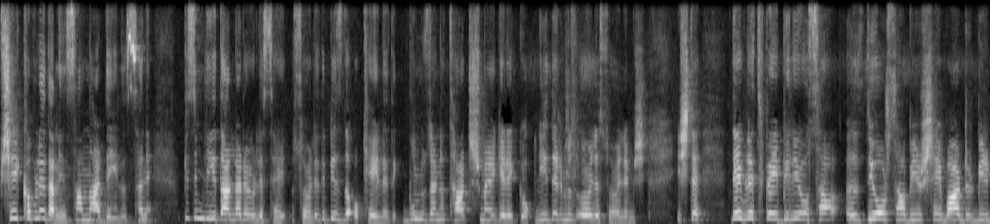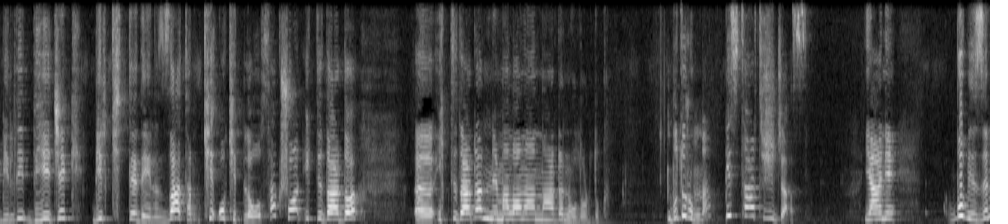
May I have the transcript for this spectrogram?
şey kabul eden insanlar değiliz. Hani bizim liderler öyle söyledi, biz de okeyledik. Bunun üzerine tartışmaya gerek yok. Liderimiz öyle söylemiş. İşte Devlet Bey biliyorsa, e, diyorsa bir şey vardır, bir bildiği diyecek bir kitle değiliz. Zaten ki o kitle olsak şu an iktidarda e, iktidardan nemalananlardan olurduk. Bu durumda biz tartışacağız. Yani bu bizim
